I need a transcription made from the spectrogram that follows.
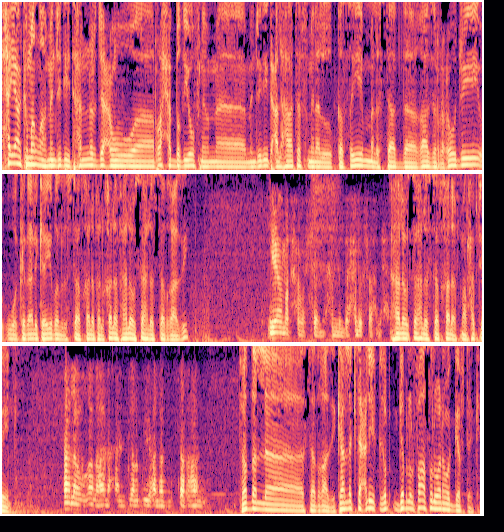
حياكم الله من جديد. حنرجع ونرحب بضيوفنا من جديد على الهاتف من القصيم الأستاذ غازي الرعوجي وكذلك أيضا الأستاذ خلف الخلف. هلا وسهلا أستاذ غازي. يا مرحبا أستاذ محمد. أهلا وسهلا. هلا وسهلا أستاذ خلف. مرحبتين. هلا وغلا هلا حبيب قلبي هلا أستاذ غازي. تفضل أستاذ غازي. كان لك تعليق قبل الفاصل وأنا وقفتك.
